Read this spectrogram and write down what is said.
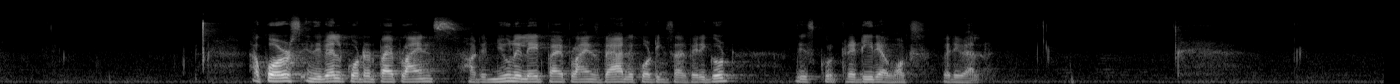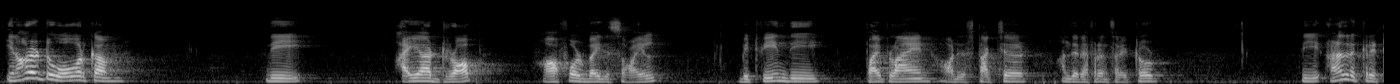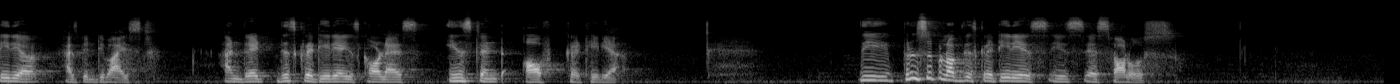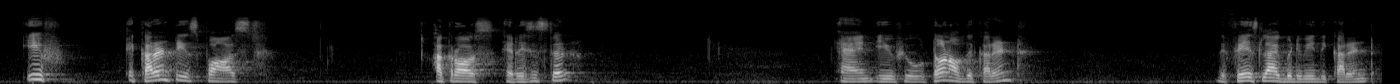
Of course, in the well coated pipelines or the newly laid pipelines where the coatings are very good, this criteria works very well. In order to overcome the IR drop offered by the soil between the pipeline or the structure and the reference electrode, the another criteria has been devised and this criteria is called as instant off criteria. The principle of this criteria is, is as follows. If a current is passed across a resistor and if you turn off the current the phase lag between the current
